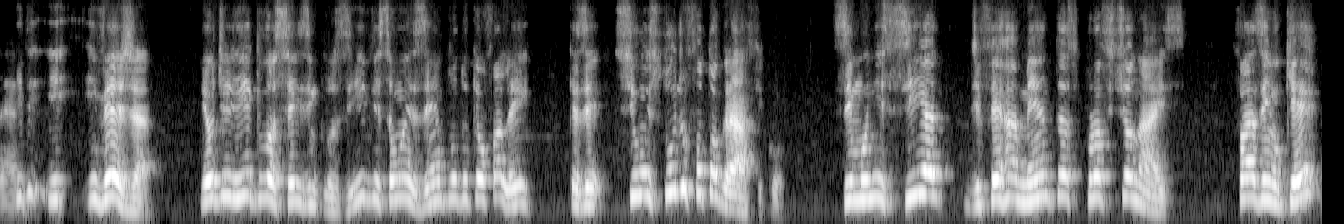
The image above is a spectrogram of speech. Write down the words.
É. E, e, e, veja, eu diria que vocês, inclusive, são um exemplo do que eu falei. Quer dizer, se um estúdio fotográfico se municia de ferramentas profissionais, fazem o quê?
